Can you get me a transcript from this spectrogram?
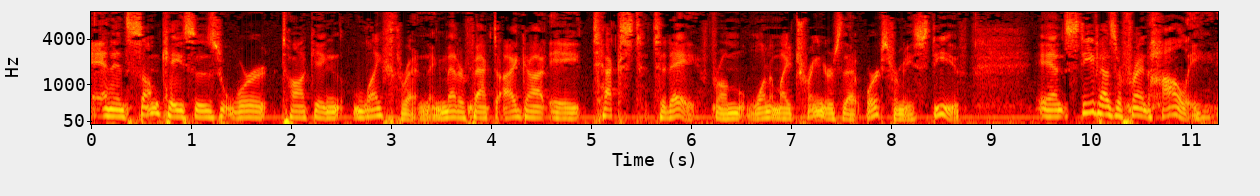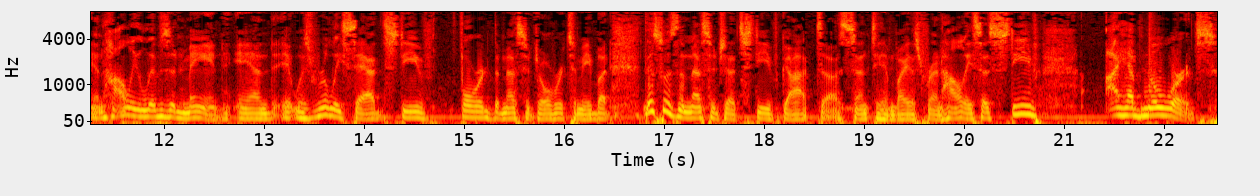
And in some cases, we're talking life-threatening. Matter of fact, I got a text today from one of my trainers that works for me, Steve. And Steve has a friend, Holly, and Holly lives in Maine. And it was really sad. Steve forwarded the message over to me, but this was the message that Steve got uh, sent to him by his friend Holly. He says, Steve, I have no words,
